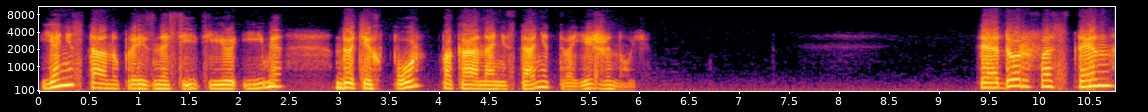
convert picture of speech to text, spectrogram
я не стану произносить ее имя до тех пор, пока она не станет твоей женой. Теодор Фастен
